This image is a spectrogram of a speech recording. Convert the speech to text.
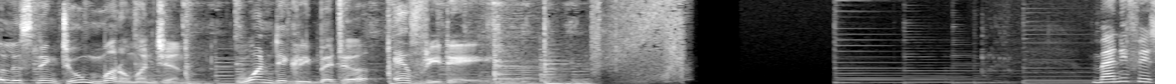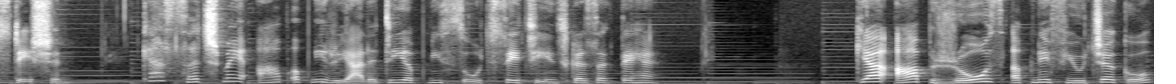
are listening to Manomanjan, one degree better every day. Manifestation क्या सच में आप अपनी रियलिटी अपनी सोच से चेंज कर सकते हैं? क्या आप रोज अपने फ्यूचर को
